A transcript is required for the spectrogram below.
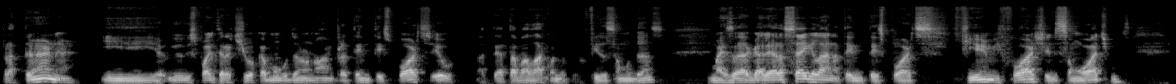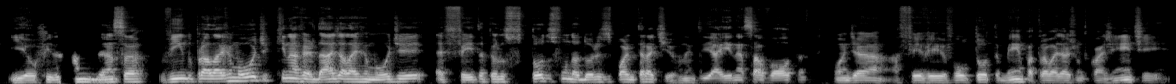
para Turner, e, e, o Esporte Interativo acabou mudando o nome para TNT Sports, eu até estava lá quando eu fiz essa mudança, mas a galera segue lá na TNT Sports firme, forte, eles são ótimos, e eu fiz essa mudança vindo para a Live Mode, que na verdade a Live Mode é feita pelos todos os fundadores do esporte interativo. Né? E aí nessa volta, onde a, a Fê veio, voltou também para trabalhar junto com a gente,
